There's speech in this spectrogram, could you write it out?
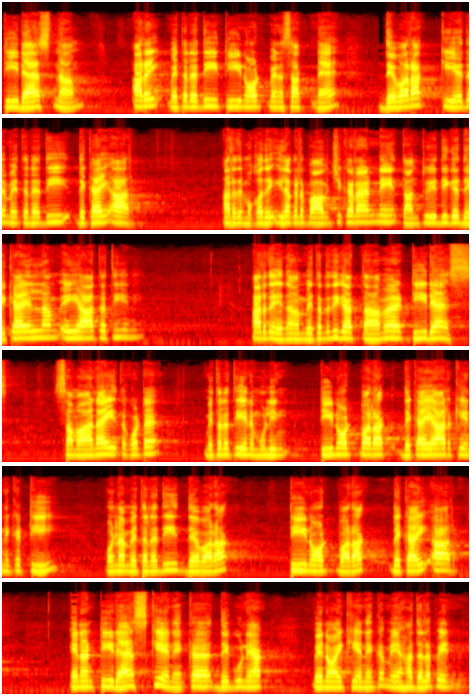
T ඩෑස් නම් අරයි මෙතනදී T නෝට් වෙනසක් නැහැ. දෙවරක් කියද මෙතනදී දෙකයි R. අරද මොකද ඊළඟට පාවිච්චි කරන්නේ තන්තුවේ දිග දෙකයි නම් එහි ආතතියනේ. අරද එහෙනම් මෙතනදී ගත්තාම T ඩෑස් සමානයි එතකොට මෙතන තියෙන මුලින් T නෝට් වරක් දෙකයි R කියන එක T ඔන්න මෙතනදී දෙවරක් T නෝට් වරක් දෙකයි R. එහෙනම් T ඩෑස් කියන එක දෙගුණයක් වෙනවයි කියන එක මේ හදලා පෙන්වන්නේ.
